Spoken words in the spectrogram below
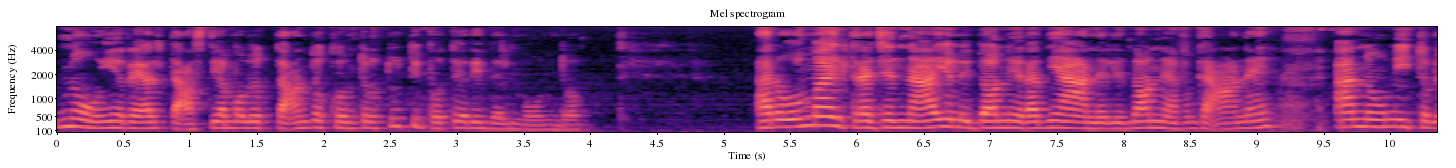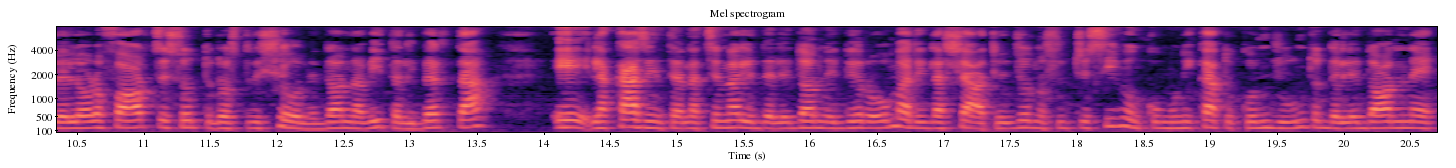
noi in realtà stiamo lottando contro tutti i poteri del mondo. A Roma il 3 gennaio le donne iraniane e le donne afghane hanno unito le loro forze sotto lo striscione Donna Vita Libertà e la Casa Internazionale delle Donne di Roma ha rilasciato il giorno successivo un comunicato congiunto delle donne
